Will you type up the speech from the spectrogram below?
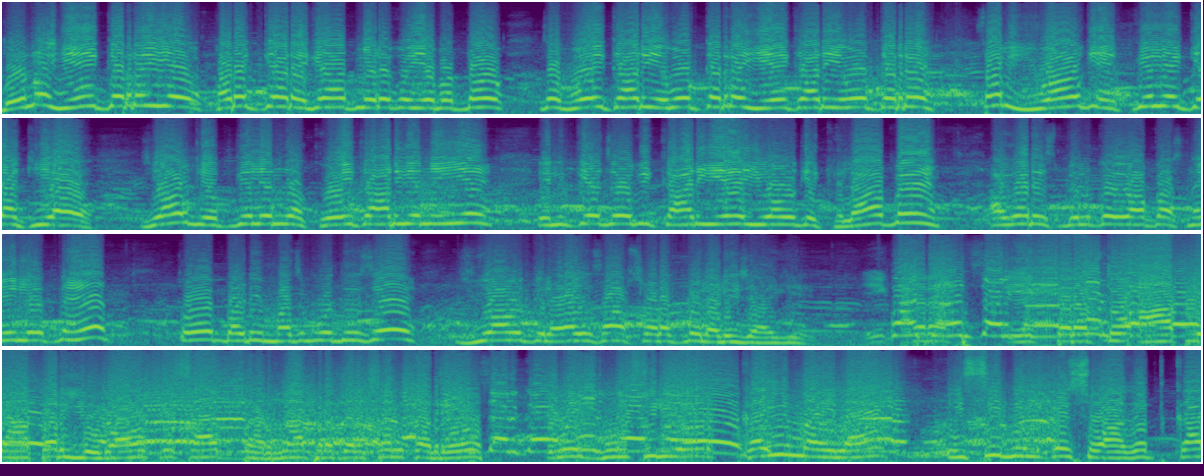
दोनों यही कर रही है। फ़र्क क्या रह गया? आप मेरे को ये बताओ, जब वही कार्य वो कर रहे, ये कार्य वो कर रहे, सब युवाओं के हित के लिए क्या किया है? युवाओं के हित के लिए इनका कोई कार्य नहीं है। इनके जो भी कार्य है, युवाओं के खिलाफ है। अगर इस बिल को वापस नहीं लेते हैं तो बड़ी मजबूती से युवाओं की लड़ाई साफ़ सड़क पे लड़ी जाएगी। एक तरफ़ एक तरफ़ तो आप यहाँ पर युवाओं के साथ धरना प्रदर्शन कर रहे हो। वही दूसरी ओर कई महिलाएँ इसी बिल के स्वागत का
